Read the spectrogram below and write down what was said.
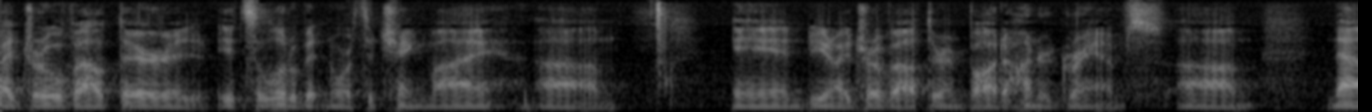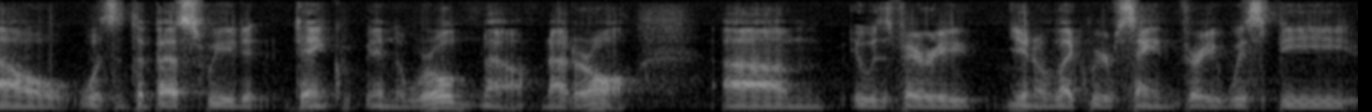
I drove out there it's a little bit north of Chiang Mai um, and you know I drove out there and bought 100 grams um, now was it the best weed dank in the world no not at all um, it was very, you know, like we were saying, very wispy.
